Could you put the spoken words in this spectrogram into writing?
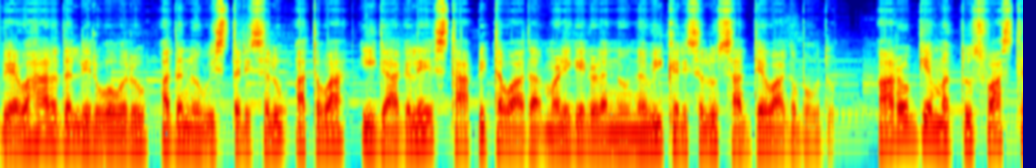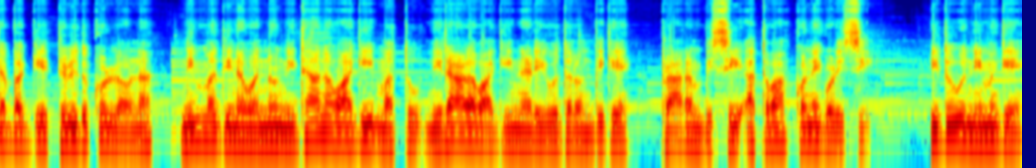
ವ್ಯವಹಾರದಲ್ಲಿರುವವರು ಅದನ್ನು ವಿಸ್ತರಿಸಲು ಅಥವಾ ಈಗಾಗಲೇ ಸ್ಥಾಪಿತವಾದ ಮಳಿಗೆಗಳನ್ನು ನವೀಕರಿಸಲು ಸಾಧ್ಯವಾಗಬಹುದು. ಆರೋಗ್ಯ ಮತ್ತು ಸ್ವಾಸ್ಥ್ಯ ಬಗ್ಗೆ ತಿಳಿದುಕೊಳ್ಳೋಣ. ನಿಮ್ಮ ದಿನವನ್ನು ನಿಧಾನವಾಗಿ ಮತ್ತು ನಿರಾಳವಾಗಿ ನಡೆಯುವುದರೊಂದಿಗೆ ಪ್ರಾರಂಭಿಸಿ ಅಥವಾ ಕೊನೆಗೊಳಿಸಿ. ಇದು ನಿಮಗೆ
